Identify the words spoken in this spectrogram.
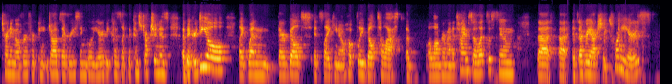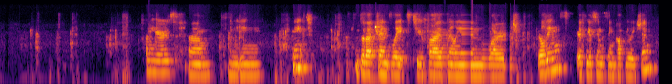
turning over for paint jobs every single year because like the construction is a bigger deal. Like when they're built, it's like, you know, hopefully built to last a, a longer amount of time. So let's assume that uh, it's every actually 20 years. 20 years um, needing paint. And so that translates to 5 million large buildings if we assume the same population.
